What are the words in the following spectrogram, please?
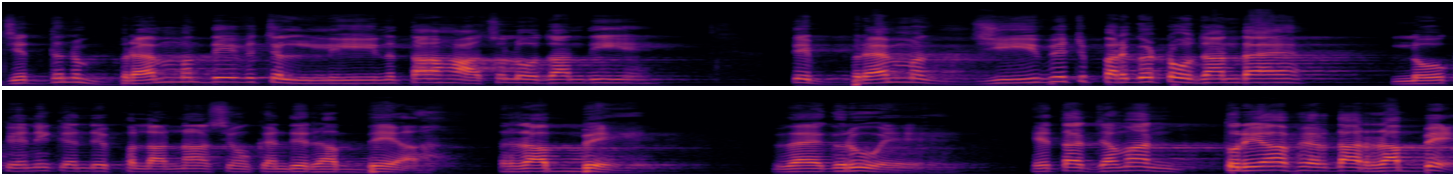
ਜਿੱਦਨ ਬ੍ਰਹਮ ਦੇ ਵਿੱਚ ਲੀਨਤਾ ਹਾਸਲ ਹੋ ਜਾਂਦੀ ਹੈ ਤੇ ਬ੍ਰਹਮ ਜੀਵ ਵਿੱਚ ਪ੍ਰਗਟ ਹੋ ਜਾਂਦਾ ਹੈ ਲੋਕ ਇਹ ਨਹੀਂ ਕਹਿੰਦੇ ਫਲਾਨਾ ਸਿਓ ਕਹਿੰਦੇ ਰੱਬ ਆ, ਰੱਬ ਏ ਵੈਗਰੂ ਏ, ਇਹ ਤਾਂ ਜਮਾਂ ਤੁਰਿਆ ਫਿਰਦਾ ਰੱਬ। ਏ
